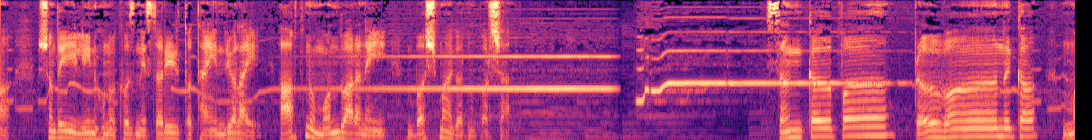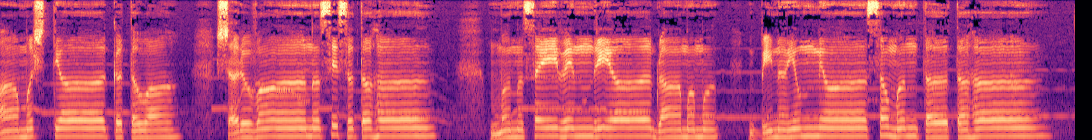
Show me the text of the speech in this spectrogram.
सधैँ लिन हुन खोज्ने शरीर तथा इन्द्रियलाई आफ्नो मनद्वारा नै वशमा गर्नुपर्छ। सङ्कल्प प्रवानका मामस्त्यकतवा सर्वान् शेषतः मनसैवेन्द्रिय ग्रामम विनयम्य समन्ततः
